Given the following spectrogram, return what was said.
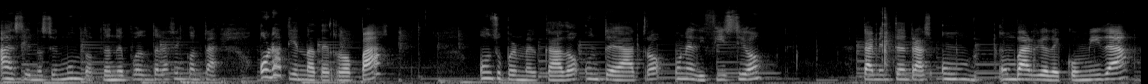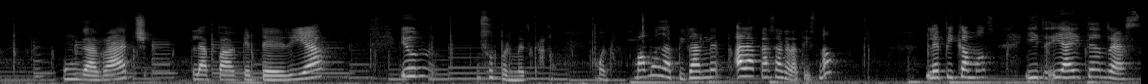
haciéndose un mundo, donde podrás encontrar una tienda de ropa, un supermercado, un teatro, un edificio. También tendrás un, un barrio de comida, un garage, la paquetería y un supermercado. Bueno, vamos a picarle a la casa gratis, ¿no? Le picamos y, ahí tendrás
